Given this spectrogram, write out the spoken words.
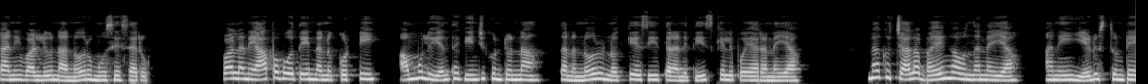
కాని వాళ్ళు నా నోరు మూసేశారు. వాళ్ళని ఆపబోతే నన్ను కొట్టి అమ్ములు ఎంత గింజుకుంటున్నా తన నోరు నొక్కేసి తనని తీసుకెళ్ళిపోయారన్నయ్యా నాకు చాలా భయంగా ఉందన్నయ్యా అని ఏడుస్తుంటే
